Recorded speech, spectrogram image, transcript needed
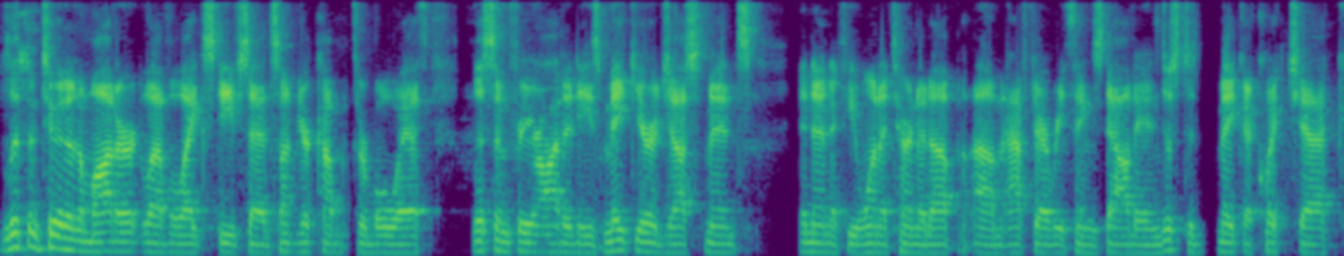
listen to it at a moderate level, like Steve said, something you're comfortable with. Listen for your oddities, make your adjustments and then if you want to turn it up um, after everything's dialed in, just to make a quick check,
